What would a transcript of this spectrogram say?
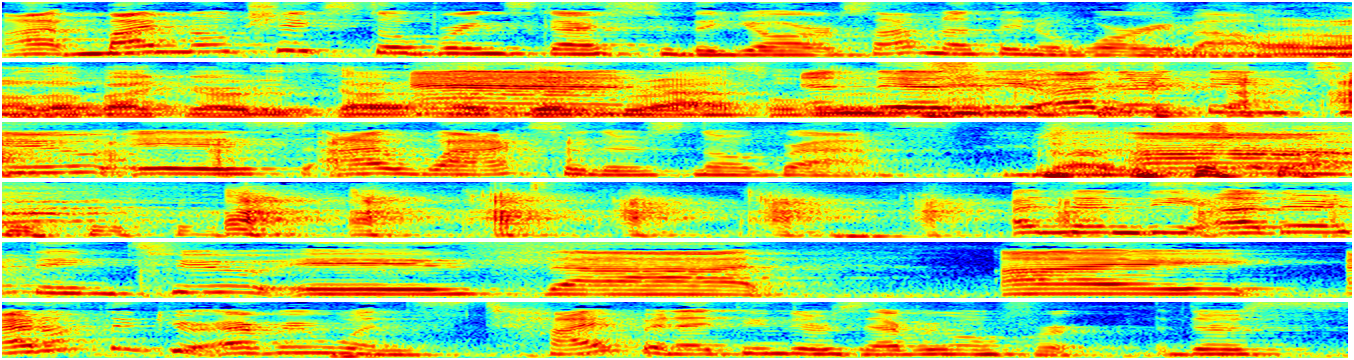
I, my milkshake still brings guys to the yard, so I have nothing to worry about. I don't know. The backyard is kind of dead grass over and there. then the other thing too is I wax so there's no grass. nice. Um, and then the other thing too is that I I don't think you're everyone's type, and I think there's everyone for there's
